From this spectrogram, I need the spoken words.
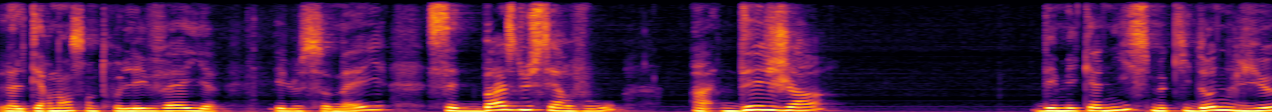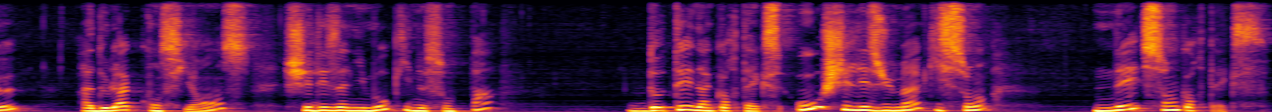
l'alternance entre l'éveil et le sommeil, cette base du cerveau a déjà des mécanismes qui donnent lieu à de la conscience chez des animaux qui ne sont pas dotés d'un cortex ou chez les humains qui sont nés sans cortex.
